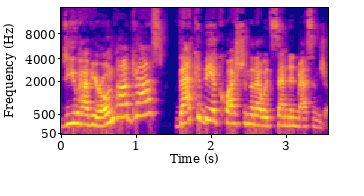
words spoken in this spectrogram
Do you have your own podcast? That could be a question that I would send in Messenger.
